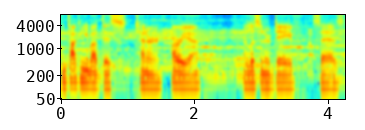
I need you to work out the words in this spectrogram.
In talking about this tenor aria, our listener Dave says,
